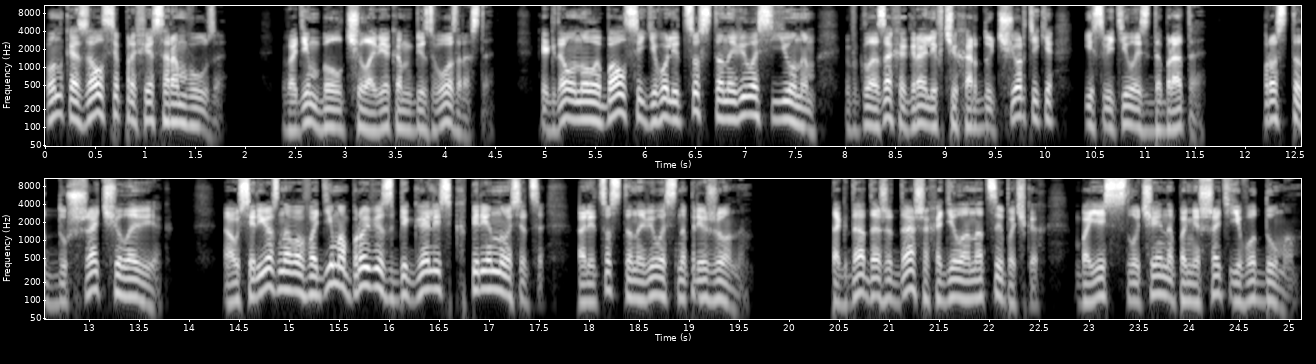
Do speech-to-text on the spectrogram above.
он казался профессором вуза. Вадим был человеком без возраста. Когда он улыбался, его лицо становилось юным, в глазах играли в чехарду чертики и светилась доброта. Просто душа-человек. А у серьезного Вадима брови сбегались к переносице, а лицо становилось напряженным. Тогда даже Даша ходила на цыпочках, боясь случайно помешать его думам.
